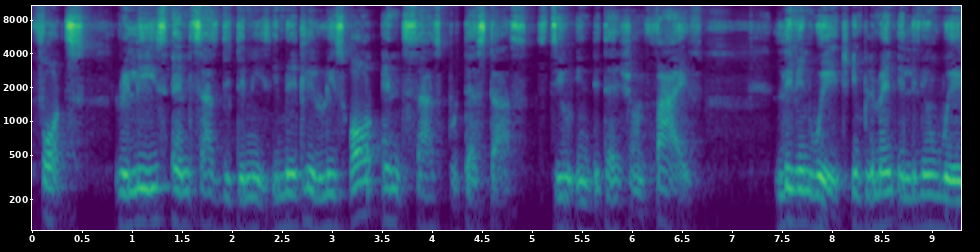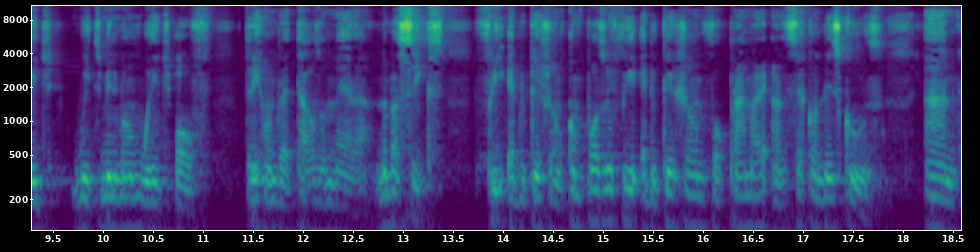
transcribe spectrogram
Fourth, release EndSARS detainees. Immediately release all EndSARS protesters still in detention. Five, living wage. Implement a living wage with minimum wage of 300,000 naira. Number six, free education. Compulsory free education for primary and secondary schools and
